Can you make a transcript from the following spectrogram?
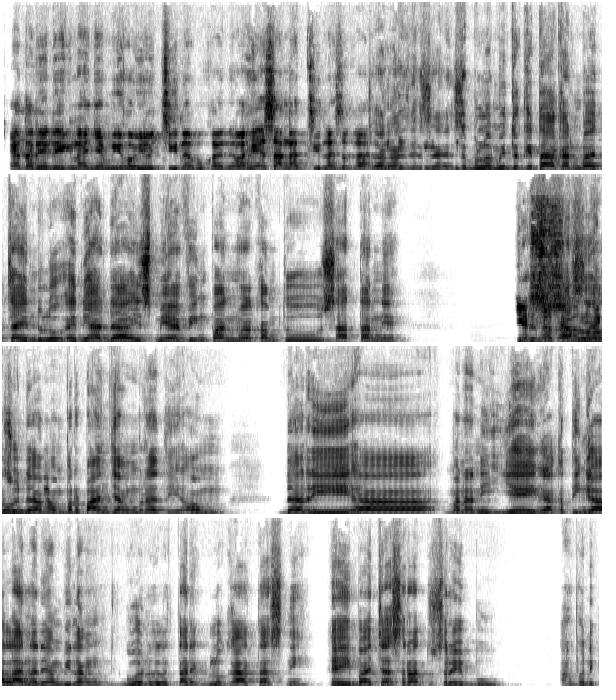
Eh tadi ada yang nanya Mihoyo Cina bukan? Wah ya sangat Cina sekali. Sangat saya. Sebelum itu kita akan bacain dulu ini ada Ismi Having Fun, welcome to Satan ya. Yes, Terima kasih halo. yang sudah memperpanjang berarti Om. Dari eh, mana nih? Ye nggak ketinggalan ada yang bilang gue tarik dulu ke atas nih. Hey baca 100 ribu. Apa nih?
